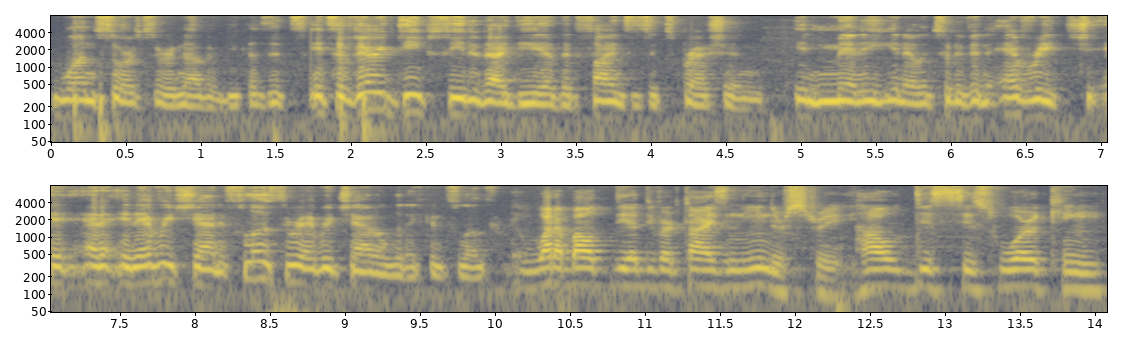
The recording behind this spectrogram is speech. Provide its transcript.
one source or another because it's it's a very deep seated idea that finds its expression in many, you know, sort of in every in, in every channel. It flows through every channel that it can flow through. What about the advertising industry? How this is working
